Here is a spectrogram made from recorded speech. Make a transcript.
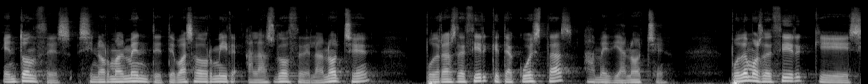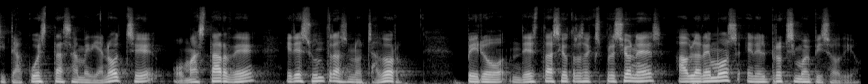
Entonces, si normalmente te vas a dormir a las 12 de la noche, podrás decir que te acuestas a medianoche. Podemos decir que si te acuestas a medianoche o más tarde, eres un trasnochador. Pero de estas y otras expresiones hablaremos en el próximo episodio.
